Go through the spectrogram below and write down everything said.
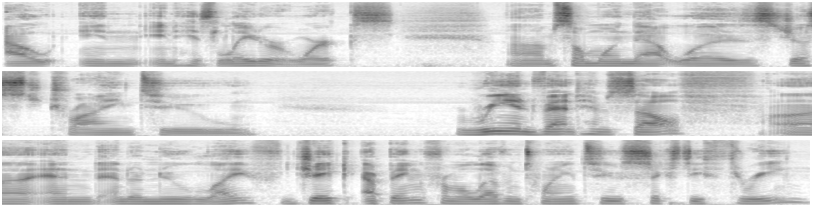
out in, in his later works. Um, someone that was just trying to reinvent himself uh, and, and a new life. Jake Epping from 112263.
